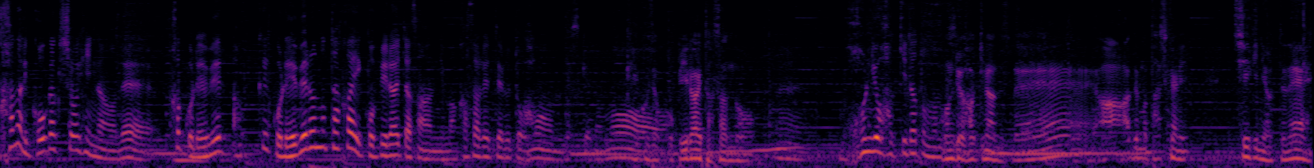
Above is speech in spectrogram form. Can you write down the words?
かなり高額商品なので過去レベルあ結構レベルの高いコピーライターさんに任されてると思うんですけど結も構じゃあコピーライターさんのうん本領発揮だと思うんですよ。本領発揮なんですね。ああでも確かに地域によってね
